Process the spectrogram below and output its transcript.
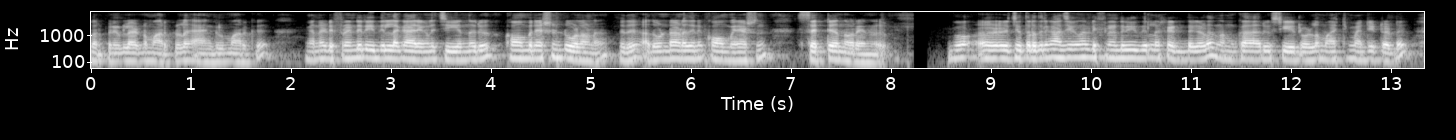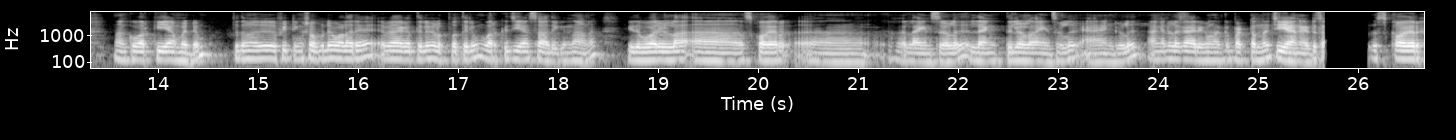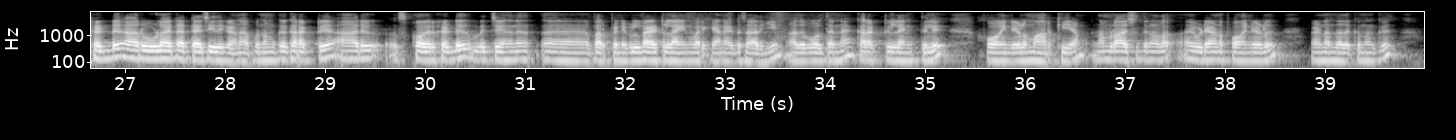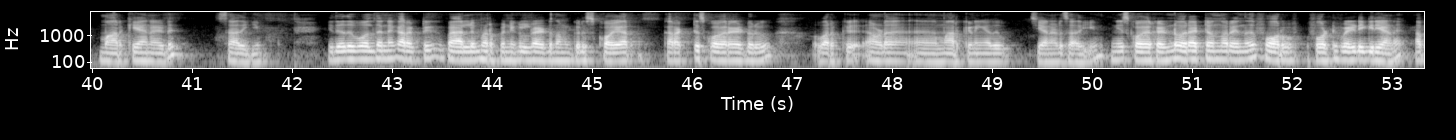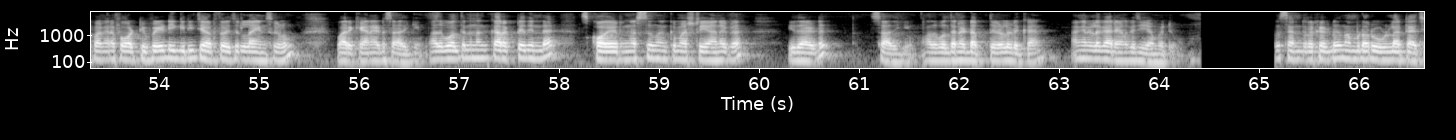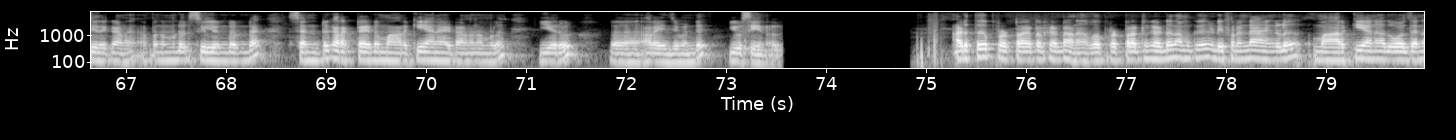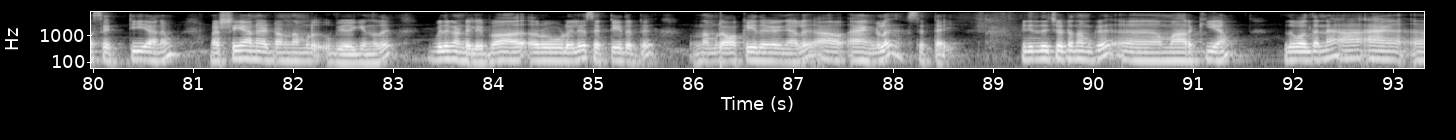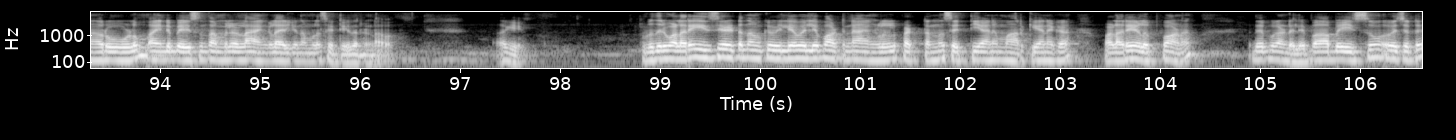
പെർപ്പനിക്കുലറായിട്ടും മാർക്കുകൾ ആംഗിൾ മാർക്ക് അങ്ങനെ ഡിഫറെന്റ് രീതിയിലുള്ള കാര്യങ്ങൾ ചെയ്യുന്ന ഒരു കോമ്പിനേഷൻ ടൂളാണ് ഇത്. അതുകൊണ്ടാണ് ഇതിന് കോമ്പിനേഷൻ സെറ്റ് എന്ന് പറയുന്നത്. ഇപ്പോൾ ചിത്രത്തിൽ കാണിച്ചിരിക്കുന്ന ഡിഫറെന്റ് രീതിയിലുള്ള ഹെഡുകൾ നമുക്ക് ആ ഒരു സ്റ്റീലിലുള്ള മാറ്റി മാറ്റിയിട്ടിട്ട് നമുക്ക് വർക്ക് ചെയ്യാൻ പറ്റും. ഇത് ഫിറ്റിംഗ് ഷോപ്പിൽ വളരെ വേഗത്തിലും എളുപ്പത്തിലും വർക്ക് ചെയ്യാൻ സാധിക്കുന്നതാണ്. ഇതുപോലെയുള്ള സ്ക്വയർ ലൈൻസുകൾ ലെങ്ത്തിലുള്ള ലൈൻസുകൾ ആംഗിൾ അങ്ങനെയുള്ള കാര്യങ്ങളൊക്കെ പെട്ടെന്ന് ചെയ്യാനായിട്ട് സ്ക്വയർ ഹെഡ് ആ റൂളായിട്ട് അറ്റാച്ച് ചെയ്തിരിക്കുകയാണ്. അപ്പോൾ നമുക്ക് കറക്റ്റ് ആ ഒരു സ്ക്വയർ ഹെഡ് വെച്ചതിന് പെർപ്പൻഡിക്കുലർ ആയിട്ട് ലൈൻ വരയ്ക്കാനായിട്ട് സാധിക്കും. അതുപോലെ തന്നെ കറക്റ്റ് ലെങ്ത്തിൽ പോയിന്റുകൾ മാർക്ക് ചെയ്യാം. നമ്മുടെ ആവശ്യത്തിനുള്ള എവിടെയാണ് പോയിന്റുകൾ വേണ്ടത് അതൊക്കെ നമുക്ക് മാർക്ക് ചെയ്യാനായിട്ട് സാധിക്കും. ഇതതുപോലെ തന്നെ കറക്റ്റ് പാരലും പെർപ്പൻഡിക്കുലർ ആയിട്ട് നമുക്കൊരു സ്ക്വയർ കറക്റ്റ് സ്ക്വയർ ആയിട്ടൊരു വർക്ക് അവിടെ മാർക്കണിങ് അത് ചെയ്യാനായിട്ട് സാധിക്കും. ഇനി സ്ക്വയർ ഹെഡിന്റെ ഒരറ്റം എന്ന് പറയുന്നത് ഫോർ ഫോർട്ടി ഫൈവ് ഡിഗ്രിയാണ് അപ്പോൾ അങ്ങനെ ഫോർട്ടി ഫൈവ് ഡിഗ്രി ചേർത്ത് വെച്ചിട്ടുള്ള ലൈൻസുകളും വരയ്ക്കാനായിട്ട് സാധിക്കും. അതുപോലെ തന്നെ നമുക്ക് കറക്റ്റ് ഇതിന്റെ സ്ക്വയർനെസ് നമുക്ക് മെഷർ ചെയ്യാനൊക്കെ ഇതായിട്ട് സാധിക്കും. അതുപോലെ തന്നെ ഡെപ്തുകൾ എടുക്കാൻ അങ്ങനെയുള്ള കാര്യങ്ങളൊക്കെ ചെയ്യാൻ പറ്റും. സെന്റർ ഹെഡ് നമ്മുടെ റൂളിൽ അറ്റാച്ച് ചെയ്തേക്കാണ് അപ്പോൾ നമ്മുടെ ഒരു സിലിണ്ടറിന്റെ സെന്റർ കറക്റ്റായിട്ട് മാർക്ക് ചെയ്യാനായിട്ടാണ് നമ്മൾ ഈ ഒരു അറേഞ്ച്മെന്റ് യൂസ് ചെയ്യുന്നത്. അടുത്ത് പ്രൊട്രാക്ടർ ഹെഡാണ് അപ്പോൾ പ്രൊട്രാക്ടർ ഹെഡ് നമുക്ക് ഡിഫറെന്റ് ആംഗിൾ മാർക്ക് ചെയ്യാനും അതുപോലെ തന്നെ സെറ്റ് ചെയ്യാനും മെഷർ ചെയ്യാനായിട്ടാണ് നമ്മൾ ഉപയോഗിക്കുന്നത്. ഇപ്പോൾ ഇത് കണ്ടില്ലേ? ഇപ്പോൾ ആ റൂളിൽ സെറ്റ് ചെയ്തിട്ട് നമ്മൾ ലോക്ക് ചെയ്ത് കഴിഞ്ഞാൽ ആ ആംഗിൾ സെറ്റായി പിന്നെ ഇത് വെച്ചിട്ട് നമുക്ക് മാർക്ക് ചെയ്യാം. അതുപോലെ തന്നെ ആ റൂളും അതിന്റെ ബേസും തമ്മിലുള്ള ആംഗിളായിരിക്കും നമ്മൾ സെറ്റ് ചെയ്തിട്ടുണ്ടാവും ഓക്കെ അപ്പോൾ ഇതിൽ വളരെ ഈസി ആയിട്ട് നമുക്ക് വലിയ വലിയ പാർട്ടിന്റെ ആംഗിളുകൾ പെട്ടെന്ന് സെറ്റ് ചെയ്യാനും മാർക്ക് ചെയ്യാനൊക്കെ വളരെ എളുപ്പമാണ്. ഇതിപ്പോൾ കണ്ടില്ലേ? ഇപ്പോൾ ആ ബേസ് വെച്ചിട്ട്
